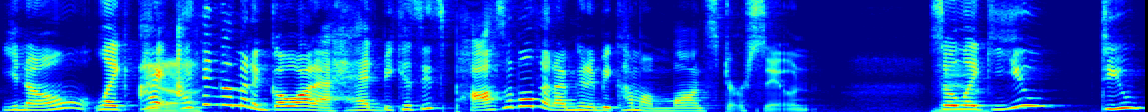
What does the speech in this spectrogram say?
You know? Like, Yeah. I, I think I'm gonna go on ahead because it's possible that I'm gonna become a monster soon. So, Man. like, you, do you,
